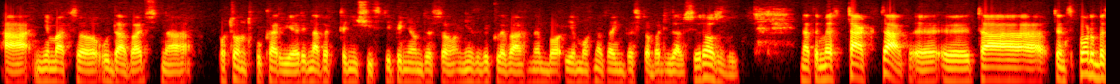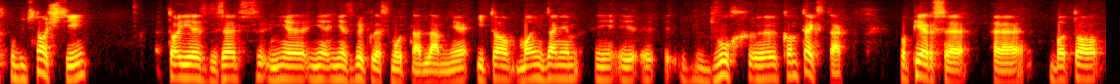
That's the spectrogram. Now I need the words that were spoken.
a nie ma co udawać na początku kariery, nawet tenisisty, pieniądze są niezwykle ważne, bo je można zainwestować w dalszy rozwój. Natomiast tak, tak, e, ta, ten sport bez publiczności to jest rzecz nie, nie, niezwykle smutna dla mnie i to moim zdaniem w dwóch e, kontekstach. Po pierwsze, e, bo to,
